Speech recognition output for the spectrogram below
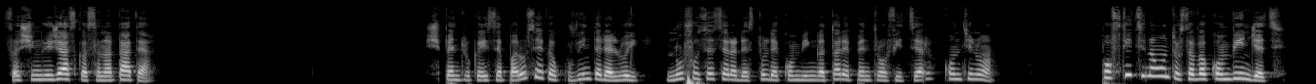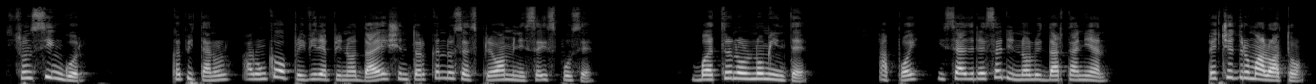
să-și îngrijească sănătatea. Și pentru că îi se păruse că cuvintele lui nu fuseseră destul de convingătoare pentru ofițer, continuă. Poftiți înăuntru să vă convingeți. Sunt singur. Capitanul aruncă o privire prin odaie și întorcându-se spre oamenii săi spuse. Bătrânul nu minte. Apoi îi se adresă din nou lui D'Artagnan. Pe ce drum a luat-o?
